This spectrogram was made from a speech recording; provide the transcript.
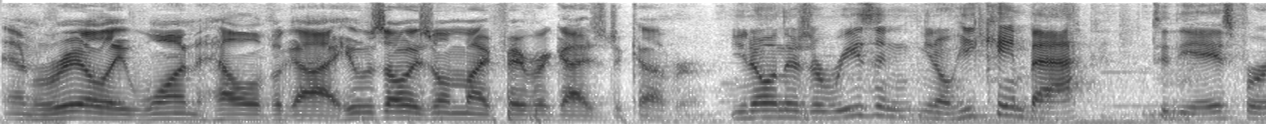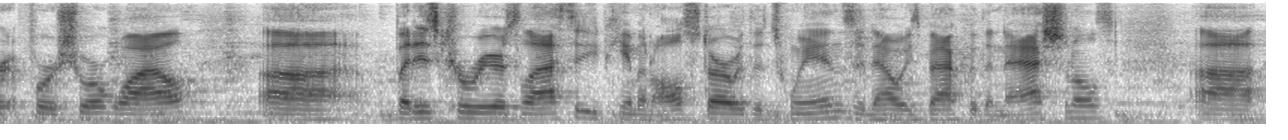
And really one hell of a guy. He was always one of my favorite guys to cover. You know, and there's a reason, you know, he came back to the A's for, for a short while. Uh, but his career has lasted. He became an All Star with the Twins, and now he's back with the Nationals. Uh,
